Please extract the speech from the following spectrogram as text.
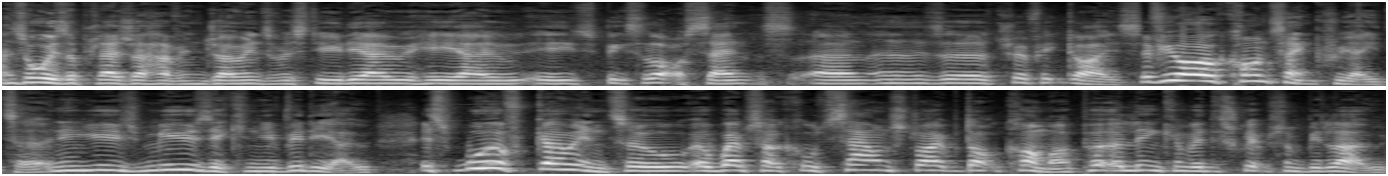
it's always a pleasure having Joe into the studio. He uh, he speaks a lot of sense and, and is a terrific guy. If you are a content creator and you use music in your video, it's worth going to a website called soundstripe.com. I'll put a link in the description below.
